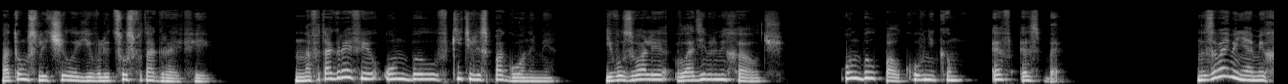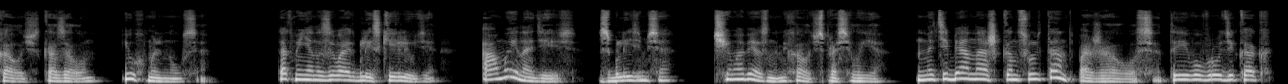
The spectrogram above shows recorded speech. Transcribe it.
потом слечила его лицо с фотографией. На фотографии он был в кителе с погонами. Его звали Владимир Михайлович. Он был полковником ФСБ. «Называй меня Михайлович», — сказал он и ухмыльнулся. Так меня называют близкие люди. А мы, надеюсь, сблизимся. Чем обязана, Михалыч? Спросила я. На тебя наш консультант пожаловался. Ты его вроде как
